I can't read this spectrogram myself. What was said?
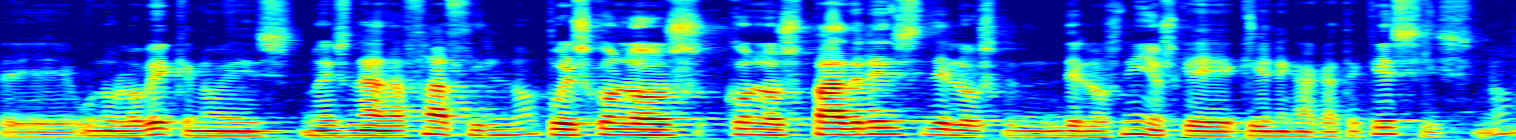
eh, uno lo ve que no es no es nada fácil, ¿no? Pues con los con los padres de los de los niños que, que vienen a catequesis, ¿no?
